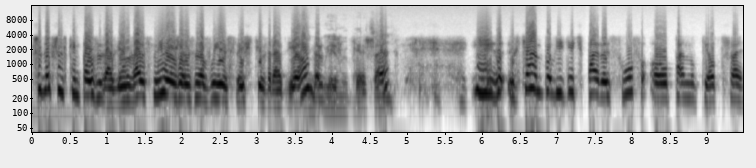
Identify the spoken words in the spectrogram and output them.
przede wszystkim pozdrawiam Was, miło, że znowu jesteście w radio, bardzo się cieszę. bardzo. I chciałam powiedzieć parę słów o panu Piotrze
